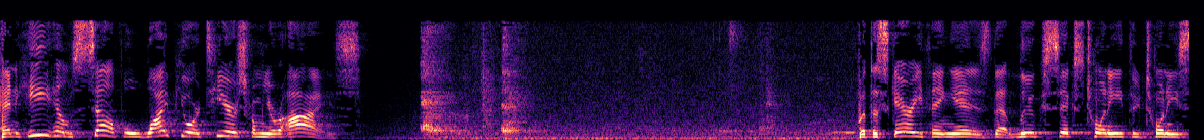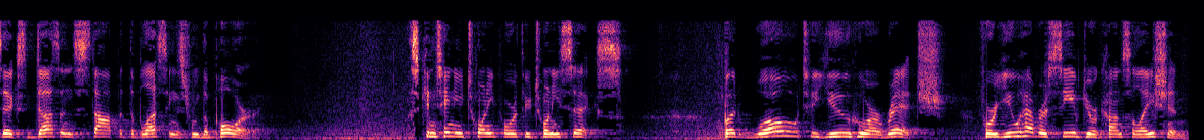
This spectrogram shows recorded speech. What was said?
And he himself will wipe your tears from your eyes. But the scary thing is that Luke 6:20 through 26 doesn't stop at the blessings from the poor. Let's continue 24 through 26. But woe to you who are rich, for you have received your consolation.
